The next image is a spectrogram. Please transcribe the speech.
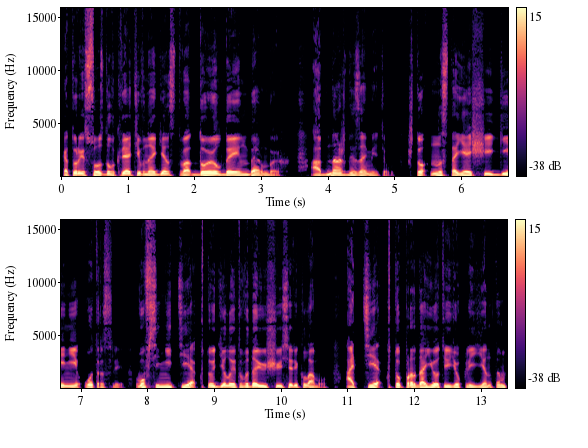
который создал креативное агентство Doyle Dane Бернбах, однажды заметил, что настоящие гении отрасли вовсе не те, кто делает выдающуюся рекламу, а те, кто продает ее клиентам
